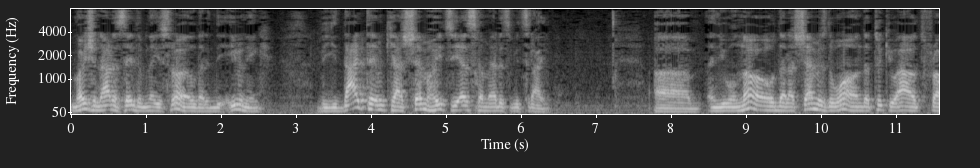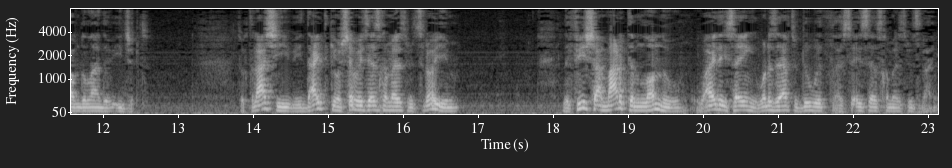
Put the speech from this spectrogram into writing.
Moshe Nara said to Bnei Yisrael that in the evening, V'yidaitem ki Hashem hoitzi eschem eretz Mitzrayim. Um, and you will know that Hashem is the one that took you out from the land of Egypt. So Rashi, v'idait ki Hashem v'yitzes chameres mitzroyim, lefi shamartem lonu, why are they saying, what does it have to do with Yitzes chameres mitzrayim?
